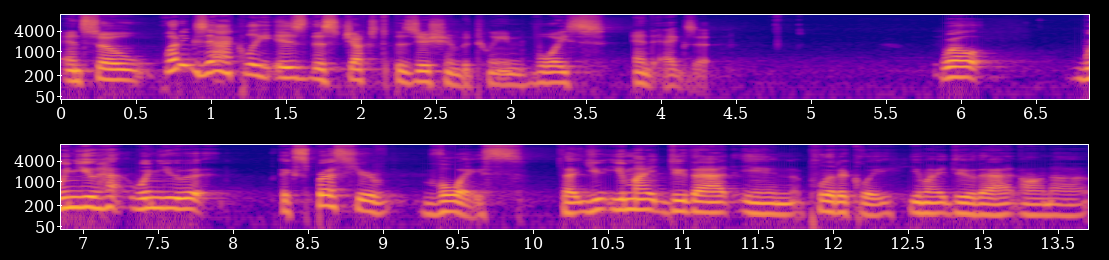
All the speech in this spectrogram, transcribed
And so, what exactly is this juxtaposition between voice and exit? Well, when you ha- when you express your voice, that you, you might do that in politically. You might do that on a,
